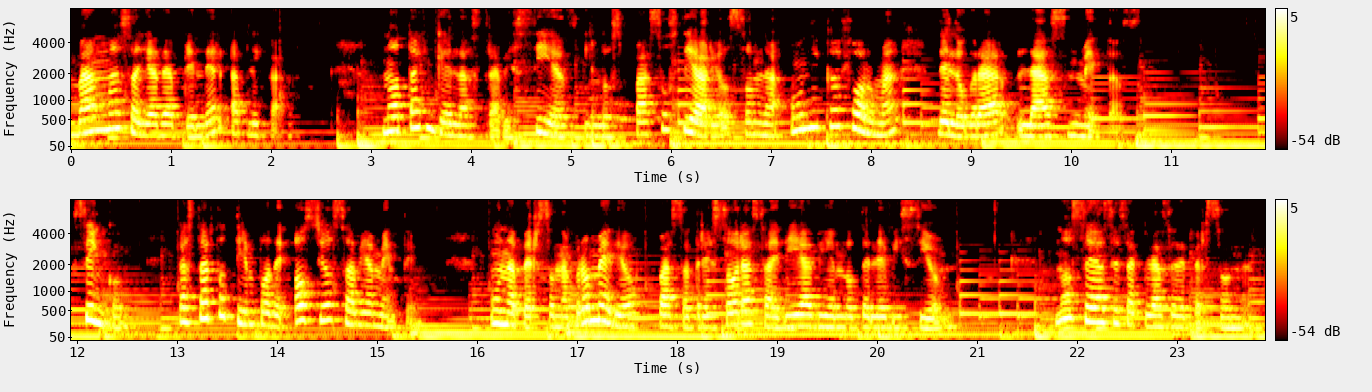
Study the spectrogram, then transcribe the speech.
Van más allá de aprender a aplicar. Notan que las travesías y los pasos diarios son la única forma de lograr las metas. 5. Gastar tu tiempo de ocio sabiamente. Una persona promedio pasa tres horas al día viendo televisión. No seas esa clase de persona.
